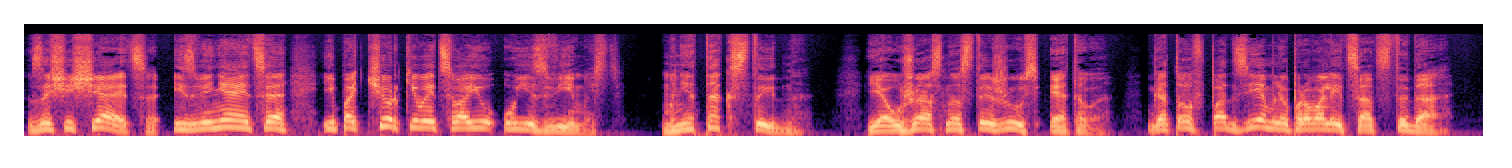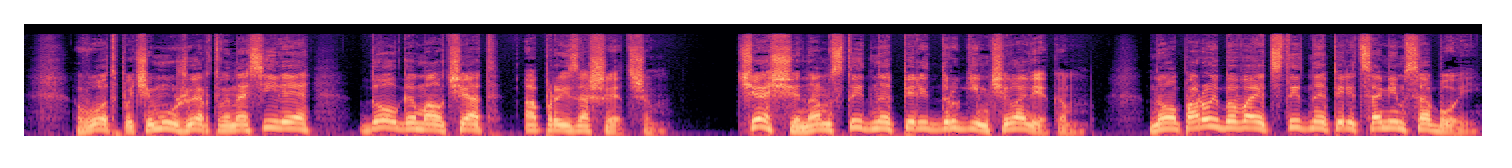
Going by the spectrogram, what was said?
защищается, извиняется и подчеркивает свою уязвимость. «Мне так стыдно. Я ужасно стыжусь этого. Готов под землю провалиться от стыда». Вот почему жертвы насилия долго молчат о произошедшем. Чаще нам стыдно перед другим человеком, но порой бывает стыдно перед самим собой.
